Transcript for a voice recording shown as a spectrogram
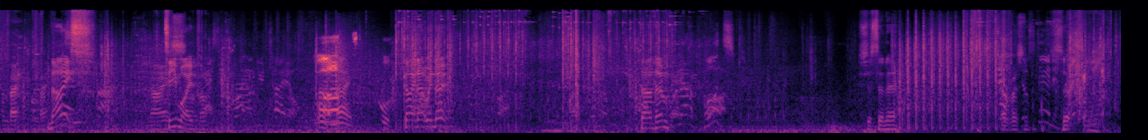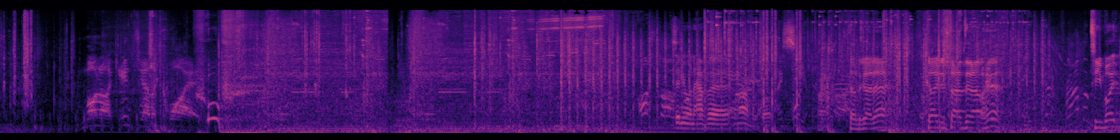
Come back, come back. Nice! Nice. Team wipe. Right on your tail. Oh, ah! nice. Guy in that window. Downed him. He's just in here. Go for it. So, Monarch intel acquired. Does anyone have a, an armor box? down the guy there. Guy just landed out here. Team wipe.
